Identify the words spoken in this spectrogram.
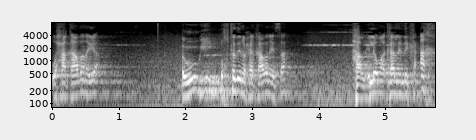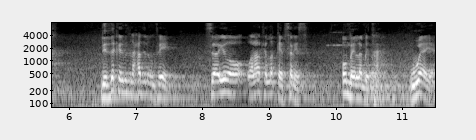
waxaa qaadanaya awowgii ukhtadiina waxay qaadanaysaa hal ila waa kaan ka akh lidakari mil xad unhayayn sida iyadoo walaalkeed la qaybsanaysa un bay la mid tahay. Waaya.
